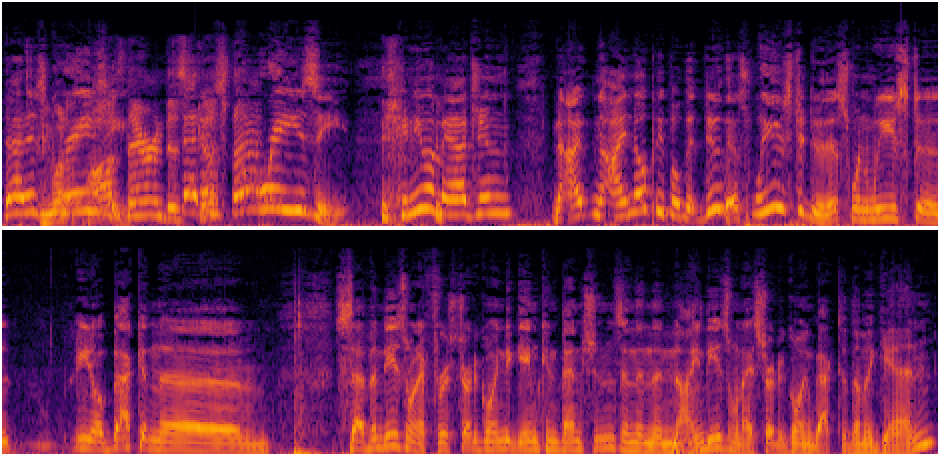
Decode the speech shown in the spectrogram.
That is You crazy. pause there and discuss is that? crazy. Can you imagine? now, I, now, I know people that do this. We used to do this when we used to, you know, back in the 70s when I first started going to game conventions, and then the Mm-hmm. 90s when I started going back to them again.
